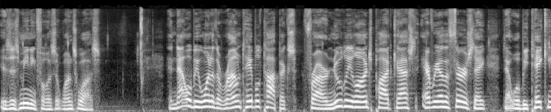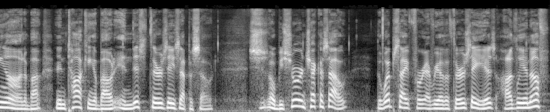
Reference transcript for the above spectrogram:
is as meaningful as it once was. And that will be one of the roundtable topics for our newly launched podcast every other Thursday that we'll be taking on about and talking about in this Thursday's episode. So be sure and check us out. The website for every other Thursday is, oddly enough,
